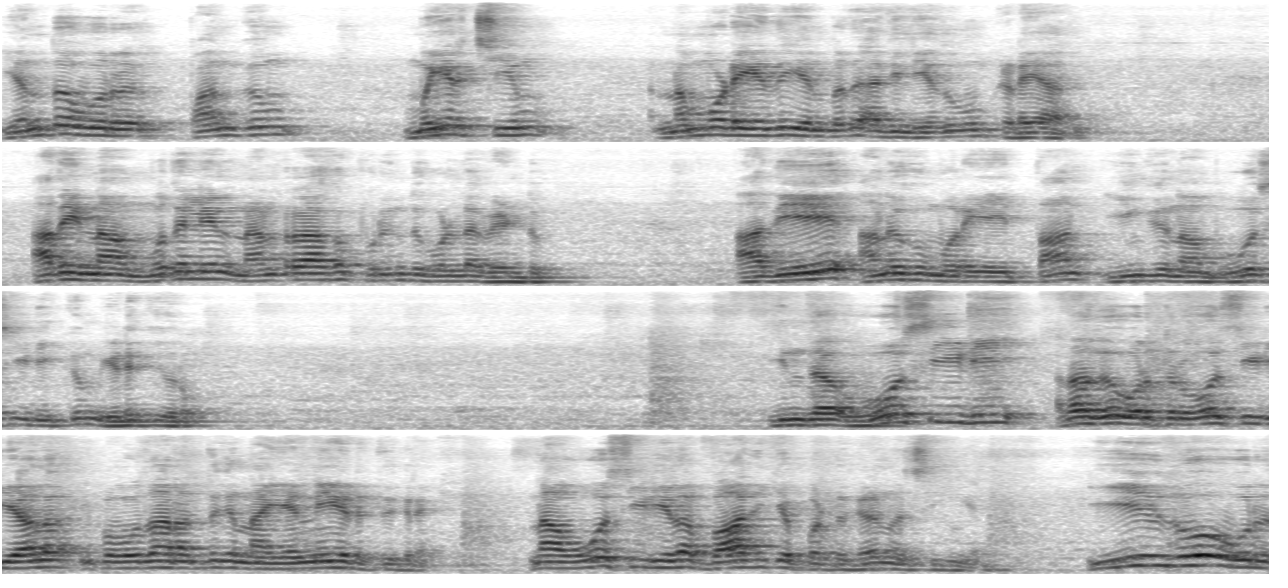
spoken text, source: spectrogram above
எந்த ஒரு பங்கும் முயற்சியும் நம்முடையது என்பது அதில் எதுவும் கிடையாது. அதை நாம் முதலில் நன்றாக புரிந்து கொள்ள வேண்டும். அதே அணுகுமுறையைத்தான் இங்கு நாம் ஓசிடிக்கும் எடுக்கிறோம். இந்த ஓசிடி அதாவது ஒருத்தர் ஓசிடியால் இப்போ உதாரணத்துக்கு நான் என்னையே எடுத்துக்கிறேன். நான் ஓசிடியில் பாதிக்கப்பட்டிருக்கிறேன்னு வச்சுக்கோங்க. ஏதோ ஒரு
